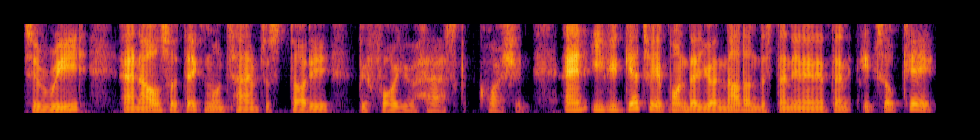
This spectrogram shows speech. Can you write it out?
to read and also take more time to study before you ask question. And if you get to a point that you're not understanding anything, it's okay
